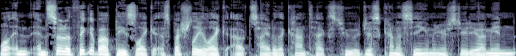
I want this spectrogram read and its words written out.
Well, and and so to think about these, like especially like outside of the context too, just kind of seeing them in your studio. I mean,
